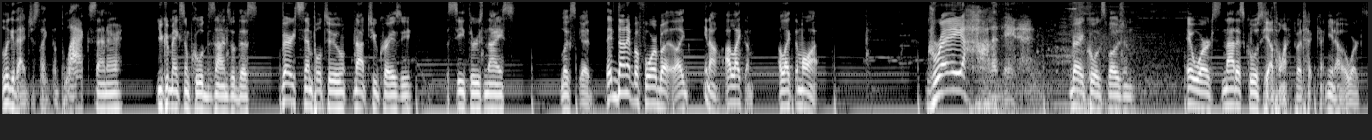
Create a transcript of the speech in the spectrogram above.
Look at that, just like the black center. You can make some cool designs with this. Very simple too, not too crazy. The see-through's nice. Looks good. They've done it before, but like, you know, I like them. I like them a lot. Gray Holiday. Very cool explosion. It works. Not as cool as the other one, but you know, it works.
